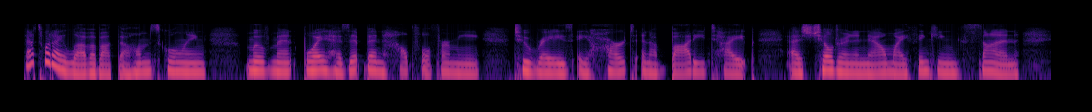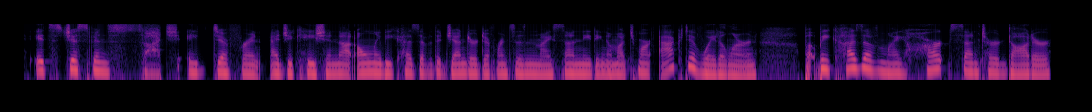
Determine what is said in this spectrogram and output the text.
that's what I love about the homeschooling movement. Boy, has it been helpful for me to raise a heart and a body type as children. And now my thinking son it's just been such a different education, not only because of the gender differences in my son needing a much more active way to learn, but because of my heart centered daughter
